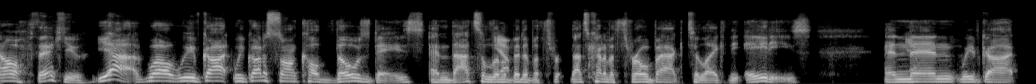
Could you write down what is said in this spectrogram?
Oh, thank you. Yeah, well, we've got we've got a song called "Those Days," and that's a little Yeah. bit of a thr that's kind of a throwback to like the '80s, and Yeah. then we've got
